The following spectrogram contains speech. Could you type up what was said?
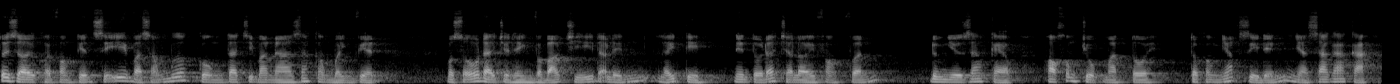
Tôi rời khỏi phòng tiến sĩ và sóng bước cùng Tachibana ra cổng bệnh viện. Một số đài truyền hình và báo chí đã đến lấy tin, Nên tôi đã trả lời phỏng vấn. Đừng như giao kèo Họ không chụp mặt tôi. Tôi không nhắc gì đến nhà Saga cả.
